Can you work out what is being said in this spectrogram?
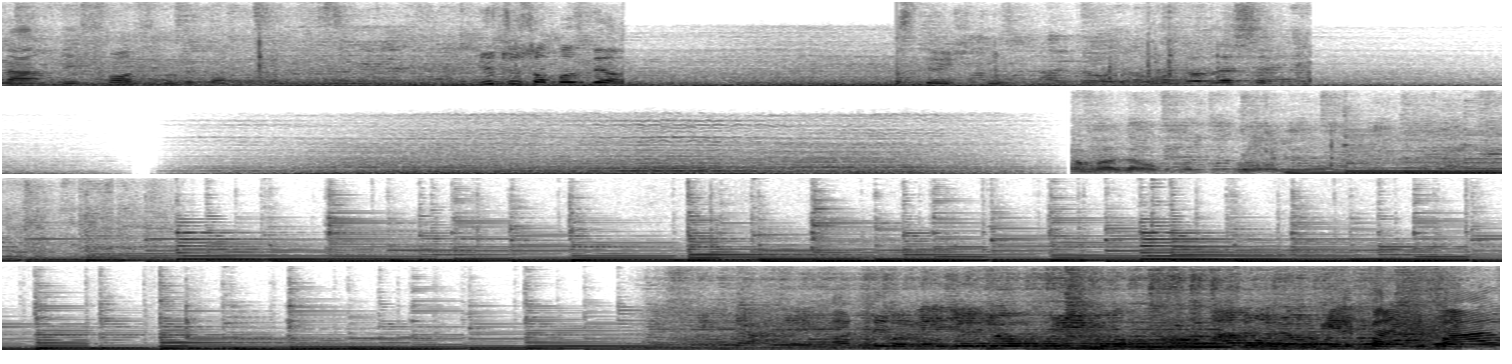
the You two supposed to be stage too. I know, yeah. Let's say. About that first of all. principal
